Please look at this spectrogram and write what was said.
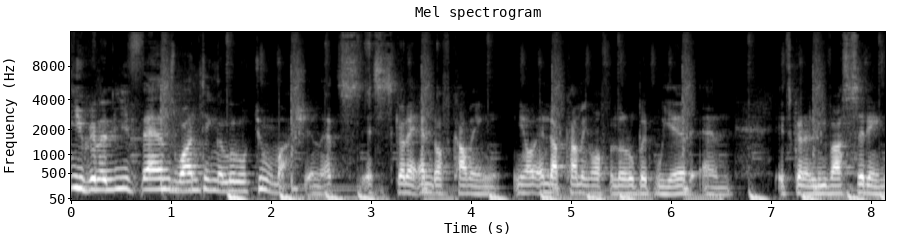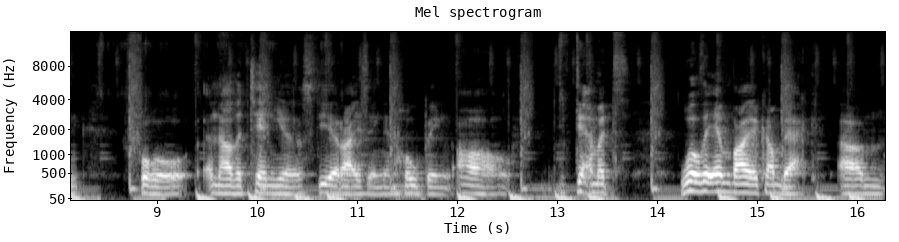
you're gonna leave fans wanting a little too much, and that's it's gonna end off coming you know end up coming off a little bit weird, and it's gonna leave us sitting for another 10 years theorizing and hoping oh damn it will the empire come back? Um,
